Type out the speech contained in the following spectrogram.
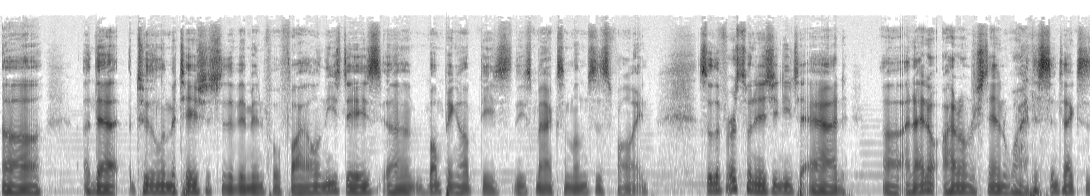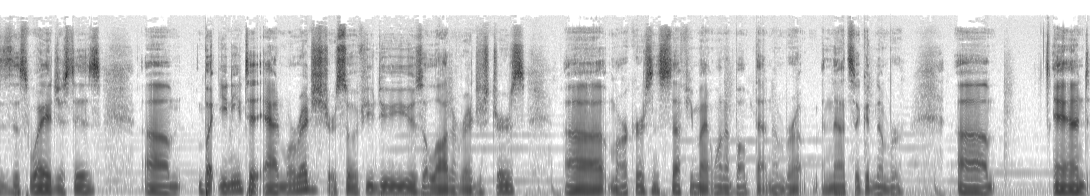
uh, that to the limitations to the Vim info file. And these days, uh, bumping up these these maximums is fine. So the first one is you need to add. Uh, and I don't, I don't understand why the syntax is this way. It just is. Um, but you need to add more registers. So if you do use a lot of registers, uh, markers and stuff, you might want to bump that number up, and that's a good number. Um, and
